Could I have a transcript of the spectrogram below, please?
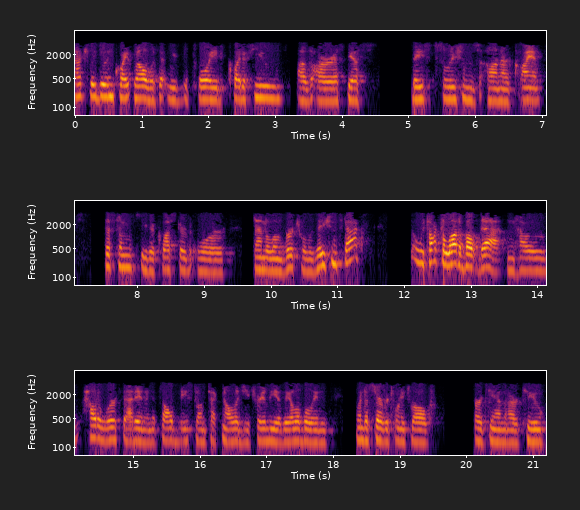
actually doing quite well with it. We've deployed quite a few of our SBS based solutions on our clients' systems, either clustered or standalone virtualization stacks. We talked a lot about that and how, how to work that in, and it's all based on technology freely available in Windows Server 2012 RTM and R2.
